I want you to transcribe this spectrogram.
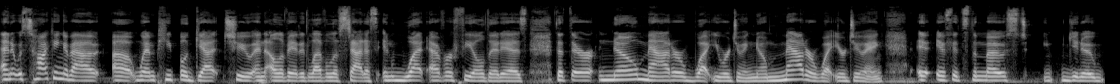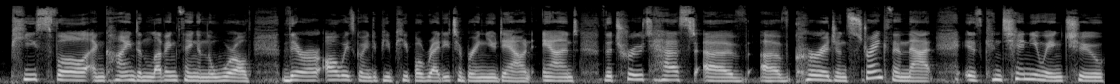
and it was talking about uh, when people get to an elevated level of status in whatever field it is, that there, no matter what you are doing, no matter what you're doing, if it's the most you know peaceful and kind and loving thing in the world, there are always going to be people ready to bring you down, and the true test of of courage and strength in that is continuing to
